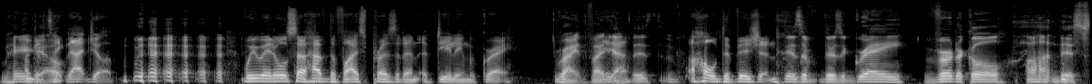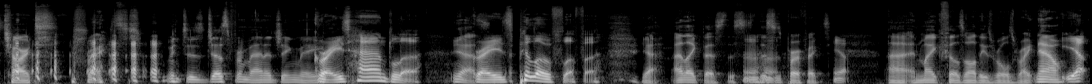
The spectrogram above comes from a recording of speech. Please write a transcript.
There you I'm going to take that job. we would also have the vice president of dealing with Grey, Right. the yeah. Yeah. There's, a whole division. there's a there's a gray vertical on this chart, right? Which is just for managing me. Grey's handler. Yeah. Grey's pillow fluffer. Yeah, I like this. This is this is perfect. Yep. Uh, and Myke fills all these roles right now. Yep.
